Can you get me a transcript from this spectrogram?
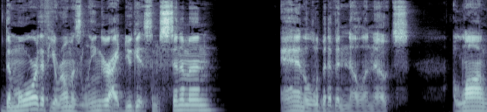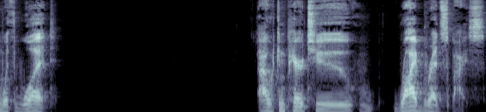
The more that the aromas linger, I do get some cinnamon and a little bit of vanilla notes, along with what I would compare to rye bread spice.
